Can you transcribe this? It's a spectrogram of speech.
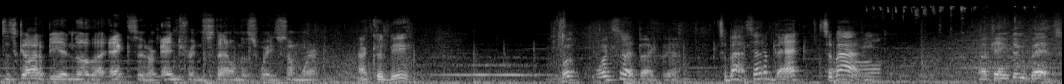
There's got to be another exit or entrance down this way somewhere. That could be. What? What's that back there? It's a bat. Is that a bat? It's a bat. I can't do best.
